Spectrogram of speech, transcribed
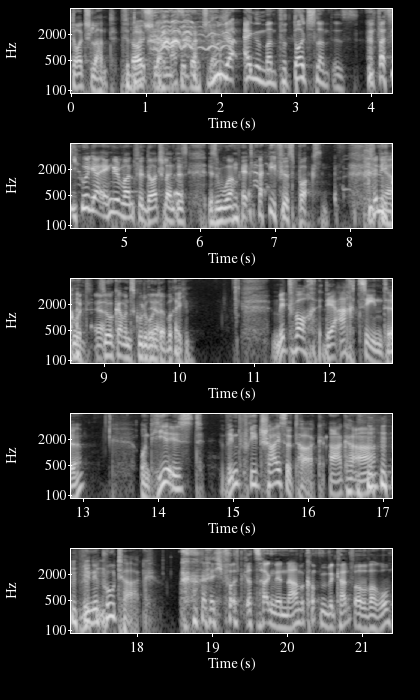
Deutschland. für Deutschland, Deutschland. für Deutschland. Julia Engelmann für Deutschland ist. Was Julia Engelmann für Deutschland ist, ist Muhammad Ali fürs Boxen. Finde ich Ja. gut. So kann man es gut runterbrechen. Mittwoch, der 18. Und hier ist Winfried Scheißetag, aka Winnetou-Tag. Ich wollte gerade sagen, der Name kommt mir bekannt vor, aber warum?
